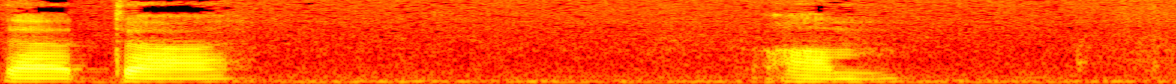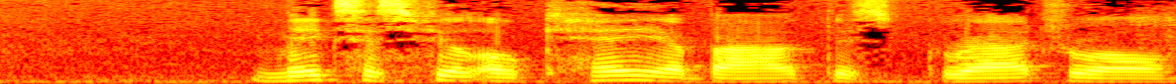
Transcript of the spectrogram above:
that uh, um, makes us feel okay about this gradual,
